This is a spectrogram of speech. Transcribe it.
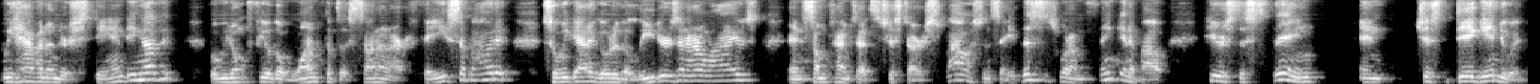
we have an understanding of it, but we don't feel the warmth of the sun on our face about it. So we got to go to the leaders in our lives. And sometimes that's just our spouse and say, this is what I'm thinking about. Here's this thing and just dig into it.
